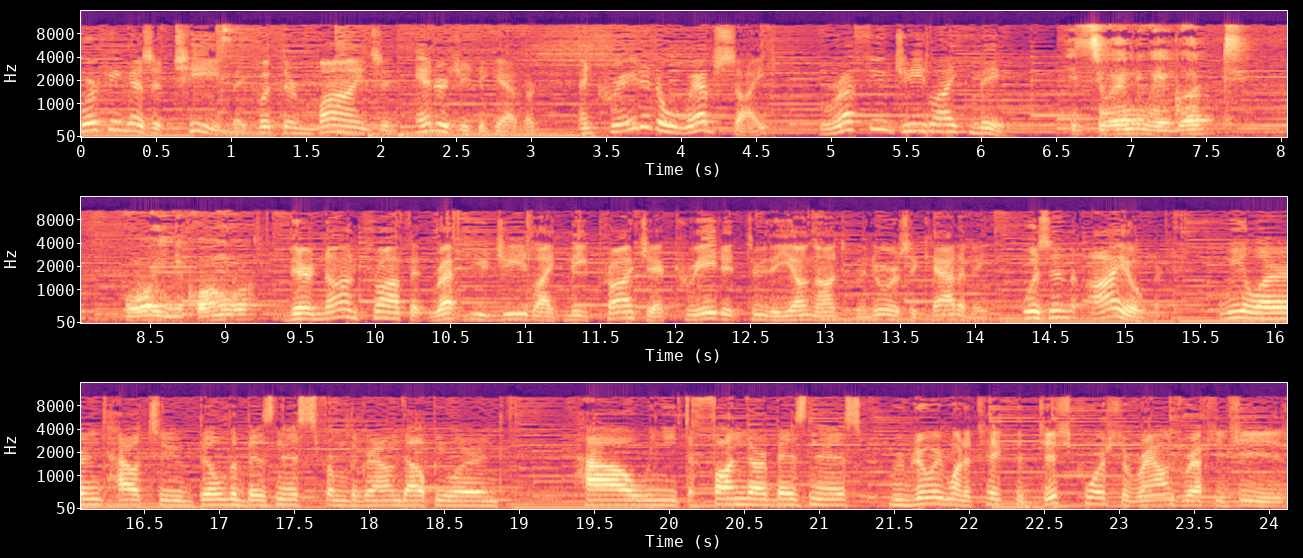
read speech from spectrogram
Working as a team, they put their minds and energy together and created a website Refugee Like Me. It's when we got war in Congo. Their nonprofit Refugee Like Me project, created through the Young Entrepreneurs Academy, was an eye-opener. We learned how to build a business from the ground up. We learned how we need to fund our business. We really want to take the discourse around refugees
